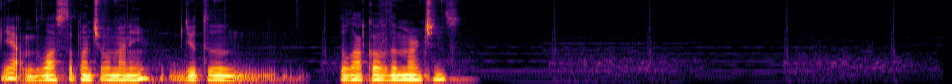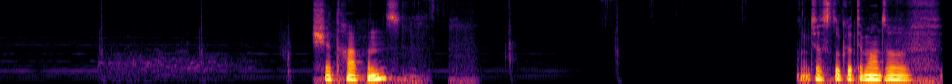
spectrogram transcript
yeah, lost a bunch of money due to the lack of the merchants. Shit happens. Just look at the amount of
